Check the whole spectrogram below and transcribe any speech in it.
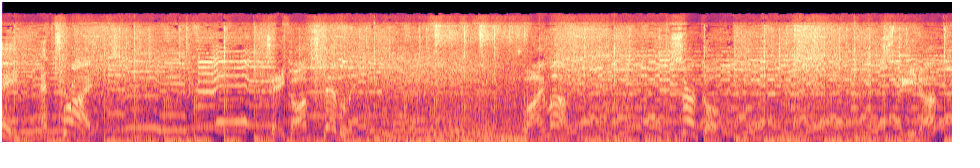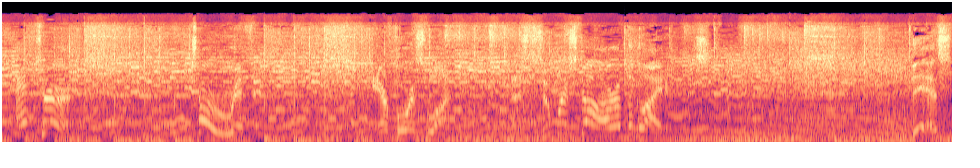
Me and try it. Take off steadily. Climb up. Circle. Speed up and turn. Terrific. Air Force One, the superstar of the gliders. This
